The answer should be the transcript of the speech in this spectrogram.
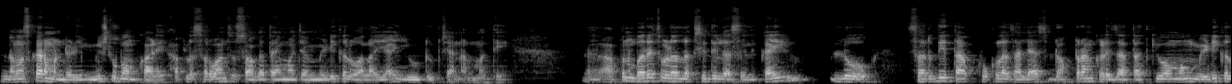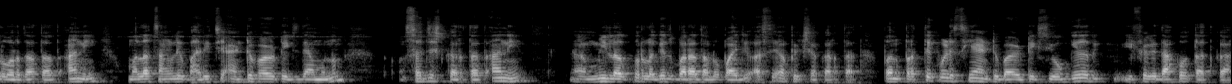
नमस्कार मंडळी मी शुभम काळे. आपलं सर्वांचं स्वागत आहे माझ्या मेडिकलवाला या यूट्यूब चॅनलमध्ये आपण बरेच वेळा लक्ष दिलं असेल काही लोक सर्दी ताप खोकला झाल्यास डॉक्टरांकडे जातात किंवा मग मेडिकलवर जातात आणि मला चांगले भारीचे अँटीबायोटिक्स द्या म्हणून सजेस्ट करतात आणि मी लवकर लगेच बरा झालो पाहिजे असे अपेक्षा करतात. पण प्रत्येक वेळेस हे अँटीबायोटिक्स योग्य इफेक्ट दाखवतात का?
